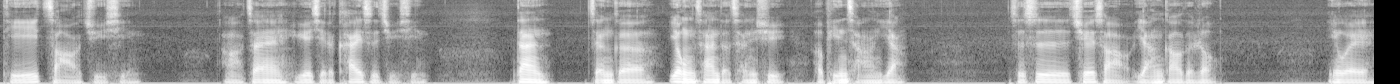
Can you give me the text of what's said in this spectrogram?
提早举行，啊，在逾越节的开始举行，但整个用餐的程序。和平常一样，只是缺少羊羔的肉，因为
